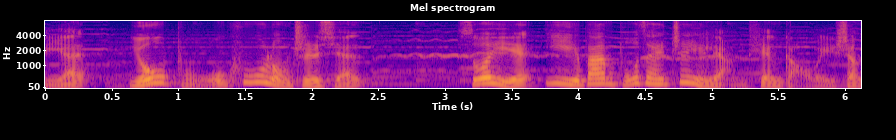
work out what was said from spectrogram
眼，有补窟窿之嫌。所以一般不在这两天搞卫生，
